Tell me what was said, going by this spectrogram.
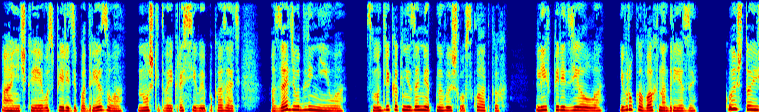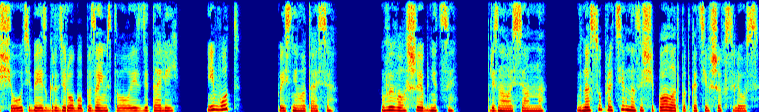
Анечка, я его спереди подрезала, ножки твои красивые показать, а сзади удлинила, Смотри, как незаметно вышло в складках. Лиф переделала, и в рукавах надрезы. Кое-что еще у тебя из гардероба позаимствовала из деталей. И вот, — пояснила Тася. «Вы волшебницы», — призналась Анна. В носу противно защипала от подкативших слез.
